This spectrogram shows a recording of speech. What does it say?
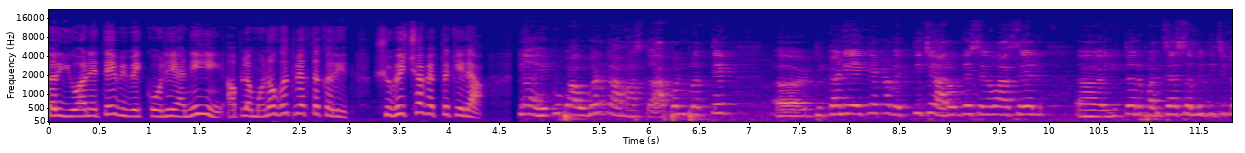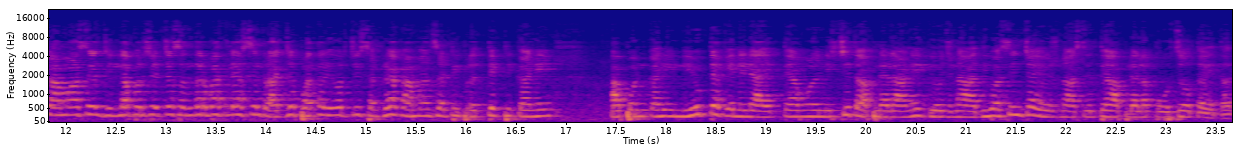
तर युवा नेते विवेक कोल्हे यांनीही आपलं मनोगत व्यक्त करीत शुभेच्छा व्यक्त केल्या. हे खूप अवघड काम असतं. आपण प्रत्येक ठिकाणी एकेका व्यक्तीची आरोग्य सेवा असेल इतर पंचायत समितीची कामं असेल जिल्हा परिषदच्या संदर्भातले असेल राज्य पातळीवरची सगळ्या कामांसाठी प्रत्येक ठिकाणी आपण काही नियुक्त्या केलेल्या आहेत. त्यामुळे निश्चित आपल्याला अनेक योजना आदिवासींच्या योजना असतील त्या आपल्याला पोहोचवता येतात.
